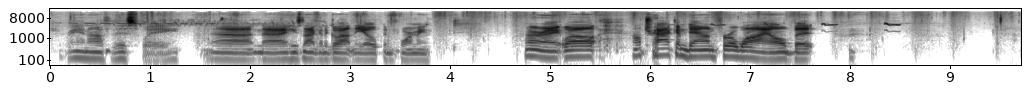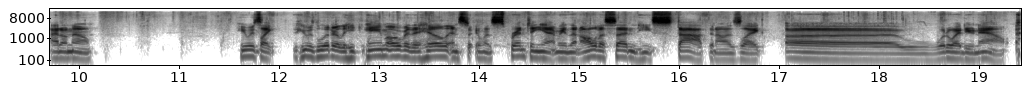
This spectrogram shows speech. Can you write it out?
He ran off this way. Uh, nah, he's not going to go out in the open for me. Alright, well, I'll track him down for a while, but... I don't know. he was like he was literally he came over the hill and, and was sprinting at me and then all of a sudden he stopped and i was like uh what do i do now?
